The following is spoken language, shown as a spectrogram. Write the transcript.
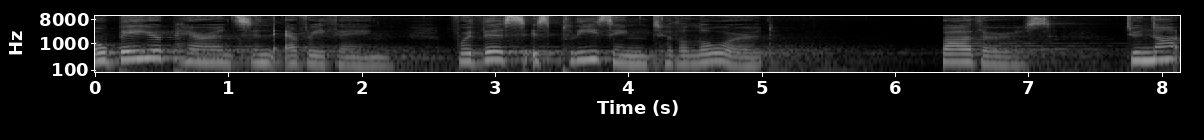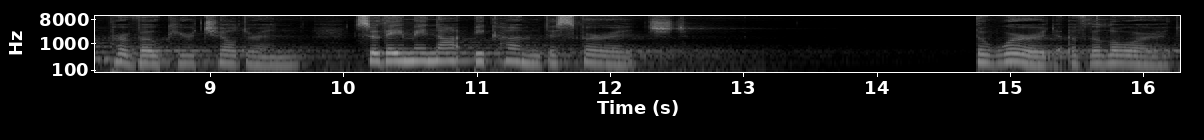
obey your parents in everything, for this is pleasing to the Lord. Fathers, do not provoke your children, so they may not become discouraged. The word of the Lord.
